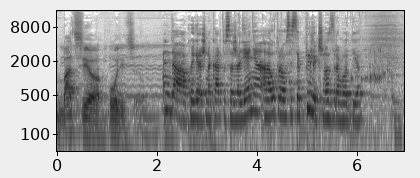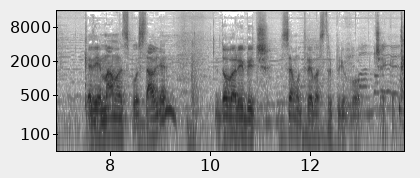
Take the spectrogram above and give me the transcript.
bacio udicu. Da, ako igraš na kartu sažaljenja, a upravo si se prilično zramotio. Kad je mamac postavljen, dobar ribić samo treba strpljivo čekati.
